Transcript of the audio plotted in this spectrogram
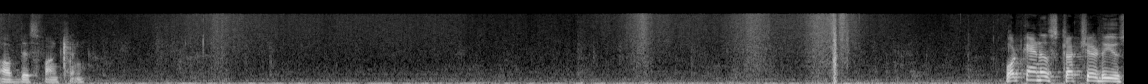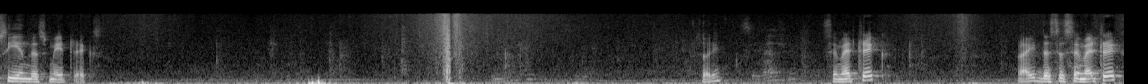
of this function What kind of structure do you see in this matrix? Sorry? Symmetric? Symmetric? Right? This is symmetric.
